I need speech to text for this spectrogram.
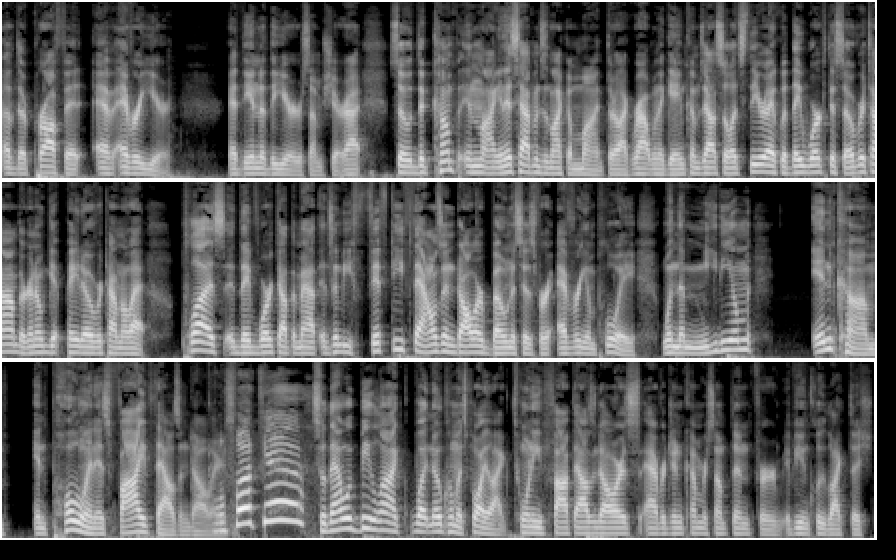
of their profit of every year at the end of the year or some shit, right? So the company, in like, and this happens in like a month. They're like right when the game comes out. So let's theoretically, they work this overtime, they're gonna get paid overtime and all that. Plus, they've worked out the math. It's gonna be fifty thousand dollar bonuses for every employee when the medium income in Poland is five thousand Well, dollars. fuck yeah. So that would be like what no Oklahoma it's probably like twenty five thousand dollars average income or something for if you include like the sh-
